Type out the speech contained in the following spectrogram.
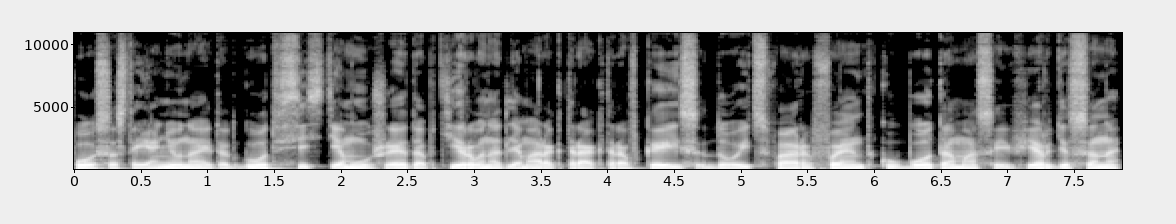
По состоянию на этот год система уже адаптирована для марок тракторов Case, Deutz-Fahr, Fendt, Kubota, Massey Ferguson,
